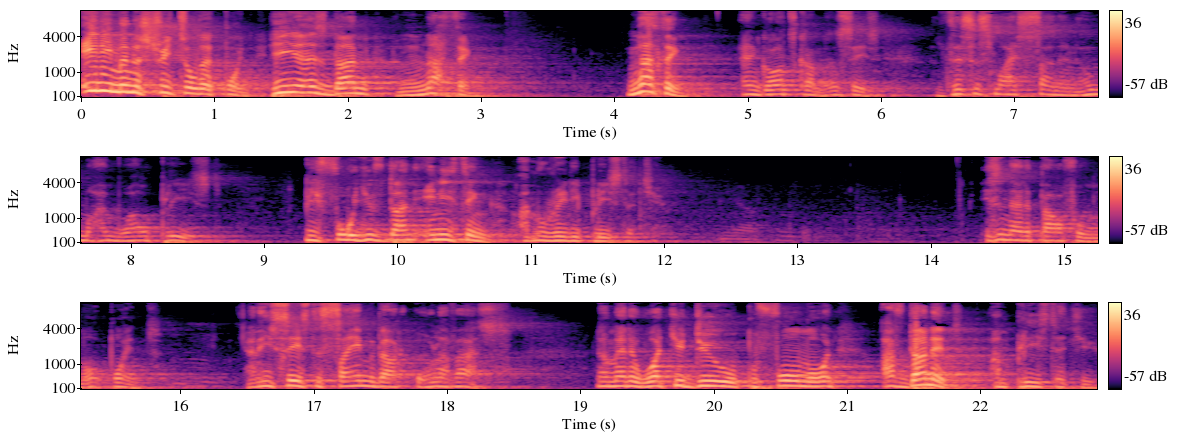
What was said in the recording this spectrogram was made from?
any ministry till that point. He has done nothing. Nothing. And God comes and says, This is my son in whom I'm well pleased. Before you've done anything, I'm already pleased at you. Isn't that a powerful point? And he says the same about all of us. No matter what you do or perform or what, I've done it. I'm pleased at you.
